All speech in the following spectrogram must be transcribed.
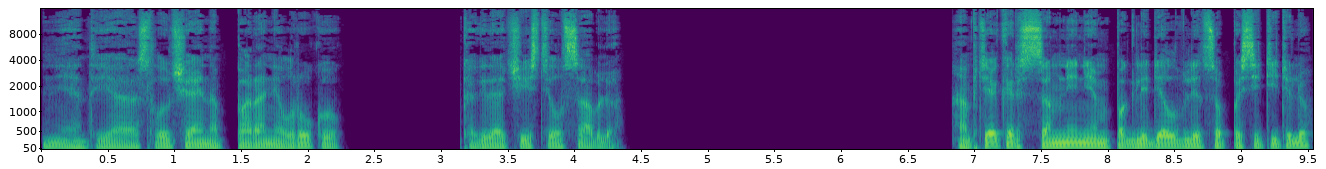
«Нет, я случайно поранил руку, когда чистил саблю». Аптекарь с сомнением поглядел в лицо посетителю.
